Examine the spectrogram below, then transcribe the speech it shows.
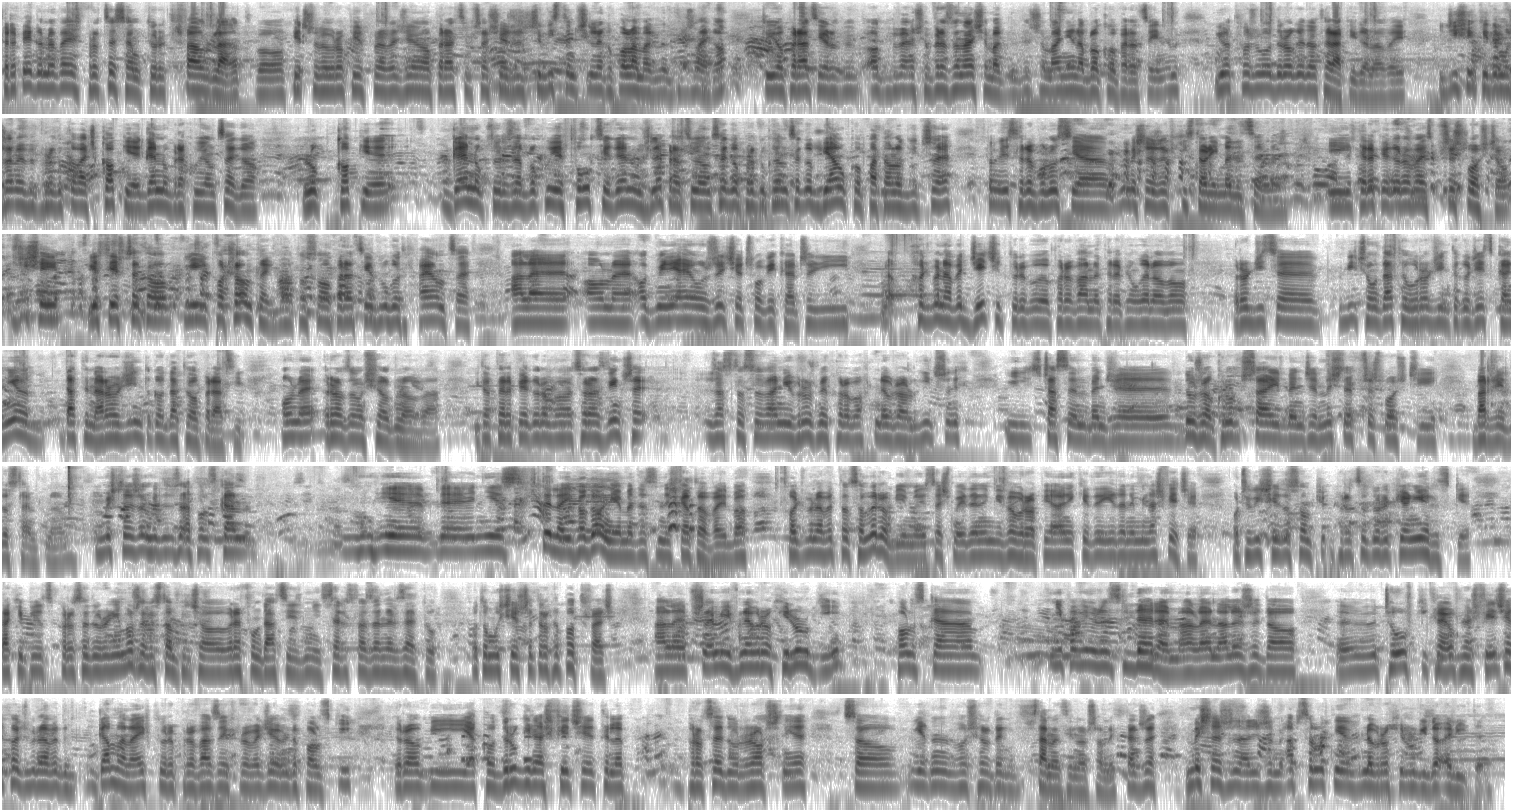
Terapia genowa jest procesem, który trwa od lat, bo pierwszy w Europie wprowadziłem operację w czasie rzeczywistym silnego pola magnetycznego, czyli operacje odbywają się w rezonansie magnetycznym, a nie na bloku operacyjnym i otworzyło drogę do terapii genowej. I dzisiaj, kiedy możemy wyprodukować kopię genu brakującego lub kopię genu, który zablokuje funkcję genu źle pracującego, produkującego białko patologiczne, to jest rewolucja, myślę, że w historii medycyny. I terapia genowa jest przyszłością. Dzisiaj jest jeszcze to jej początek, bo to są operacje długotrwające, ale one odmieniają życie człowieka, czyli no, choćby nawet dzieci, które były operowane terapią genową, rodzice liczą datę urodzin tego dziecka nie od daty narodzin, tylko od daty operacji. One rodzą się od nowa. I ta terapia genowa ma coraz większe zastosowanie w różnych chorobach neurologicznych i z czasem będzie dużo krótsza i będzie, myślę, w przyszłości bardziej dostępna. Myślę, że medycyna polska nie, nie jest w tyle i w ogonie medycyny światowej, bo choćby nawet to, co my robimy, jesteśmy jedynymi w Europie, a niekiedy jedynymi na świecie. Oczywiście to są procedury pionierskie. Takie procedury nie może wystąpić o refundację z ministerstwa, z NFZ-u, bo to musi jeszcze trochę potrwać, ale przynajmniej w neurochirurgii Polska nie powiem, że jest liderem, ale należy do czołówki krajów na świecie, choćby nawet Gamma Knife, który prowadzę i wprowadziłem do Polski, robi jako drugi na świecie tyle procedur rocznie, co jeden ośrodek w Stanach Zjednoczonych. Także myślę, że należymy absolutnie w neurochirurgii do elity.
